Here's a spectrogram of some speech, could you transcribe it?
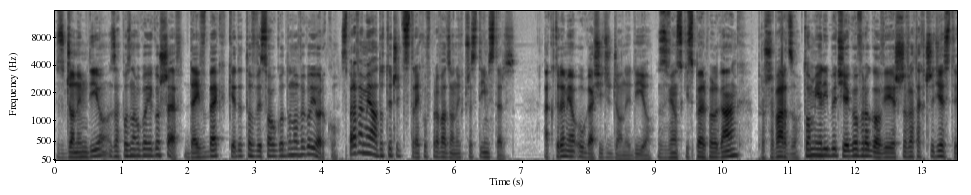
z Johnem Dio zapoznał go jego szef, Dave Beck, kiedy to wysłał go do Nowego Jorku. Sprawa miała dotyczyć strajków prowadzonych przez Teamsters, a które miał ugasić Johnny Dio. Związki z Purple Gang? Proszę bardzo. To mieli być jego wrogowie jeszcze w latach 30.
